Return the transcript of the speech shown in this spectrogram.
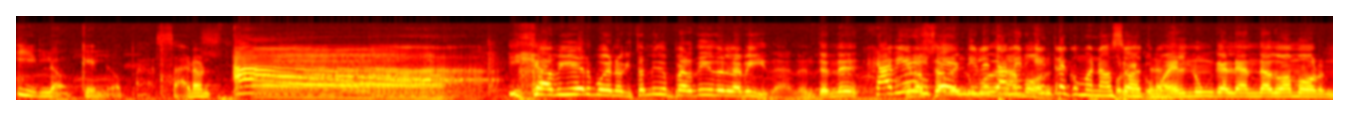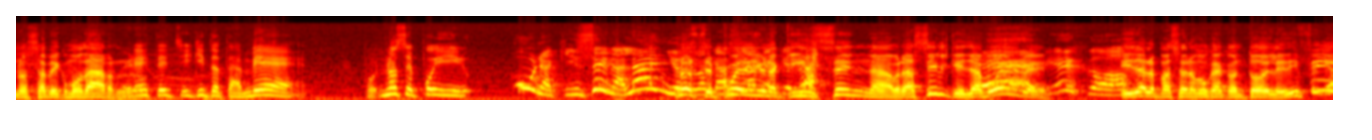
y lo que lo pasaron. ¡Ah! Y Javier, bueno, que está medio perdido en la vida, ¿no entendés? Javier Que no es sabe entendible cómo dar también, amor. entra como Porque nosotros. como a él nunca le han dado amor, no sabe cómo darlo. Pero este chiquito también. No se puede ir una quincena al año. No de se puede ir una quincena a Brasil que ya ¡Eh, vuelve. viejo! Y ya lo pasaron a buscar con todo el edificio.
